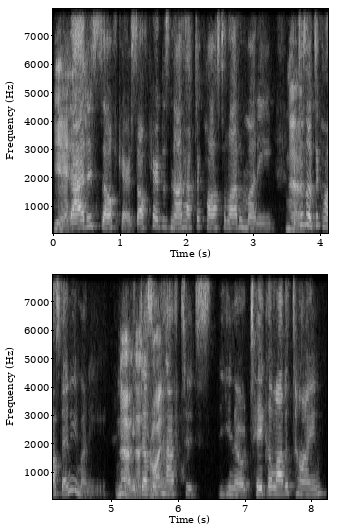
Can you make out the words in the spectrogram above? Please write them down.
Yes. That is self-care. Self-care does not have to cost a lot of money. no, It doesn't have to cost any money. no, it doesn't right. have to you know take a lot of time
